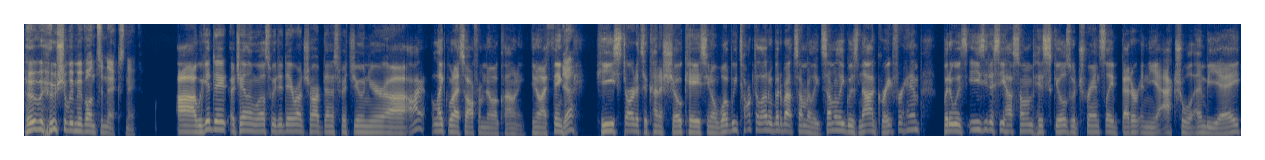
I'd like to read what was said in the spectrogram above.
Who who should we move on to next, Nick? Uh, we get uh, Jalen Wilson, we did Day'Ron Sharpe, Dennis Smith Jr. Uh, I like what I saw from Noah Clowney. You know, I think Yeah. he started to kind of showcase, you know, what we talked a little bit about Summer League. Summer League was not great for him, but it was easy to see how some of his skills would translate better in the actual NBA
